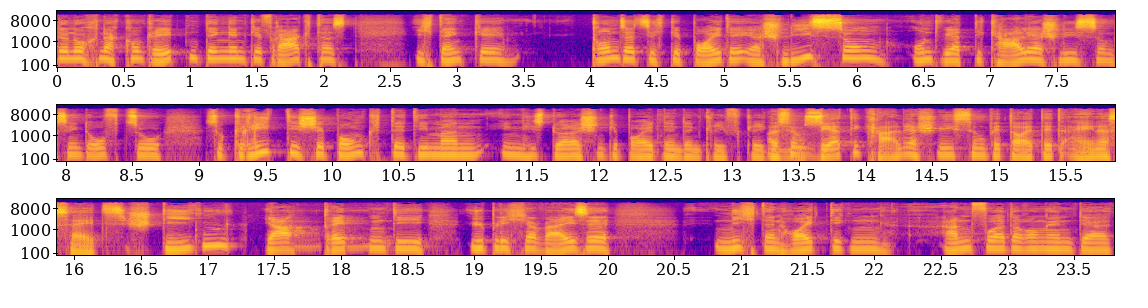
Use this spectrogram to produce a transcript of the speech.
du noch nach konkreten Dingen gefragt hast, ich denke, grundsätzlich Gebäudeerschließung und vertikale Erschließung sind oft so, so kritische Punkte, die man in historischen Gebäuden in den Griff kriegen also muss. Also vertikale Erschließung bedeutet einerseits Stiegen. Ja, Treppen, die üblicherweise nicht den heutigen Anforderungen der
